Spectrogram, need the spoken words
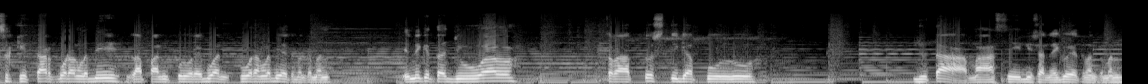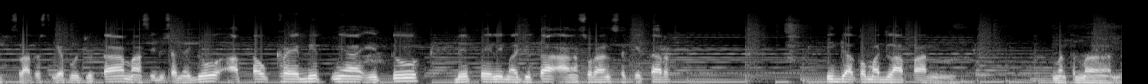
sekitar kurang lebih 80 ribuan kurang lebih ya teman-teman ini kita jual 130 juta. Masih bisa nego ya teman-teman. 130 juta masih bisa nego. Atau kreditnya itu DP 5 juta angsuran sekitar 3,8 teman-teman.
